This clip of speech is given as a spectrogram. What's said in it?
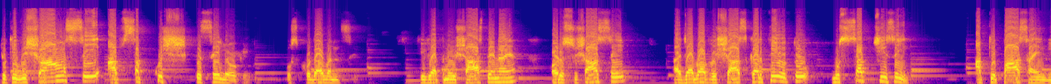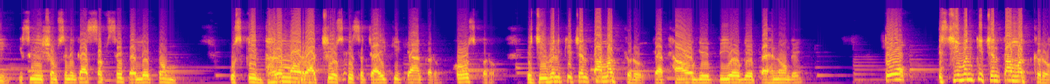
क्योंकि विश्वास से आप सब कुछ किससे लोगे? उस खुदाबंद से। क्योंकि अपने विश्वास देना है और उस विश्वास से जब आप विश्वास करते हो तो वो सब चीज़ें आपके पास आएँगी। इसलिए शमसी ने कहा, सबसे पहले तुम उसके धर्म और राज्य, उसकी सच्चाई की क्या करो? खोज करो। इस जीवन की चिंता मत करो, क्या खाओगे, पियोगे, पहनोगे। तो इस जीवन की चिंता मत करो,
